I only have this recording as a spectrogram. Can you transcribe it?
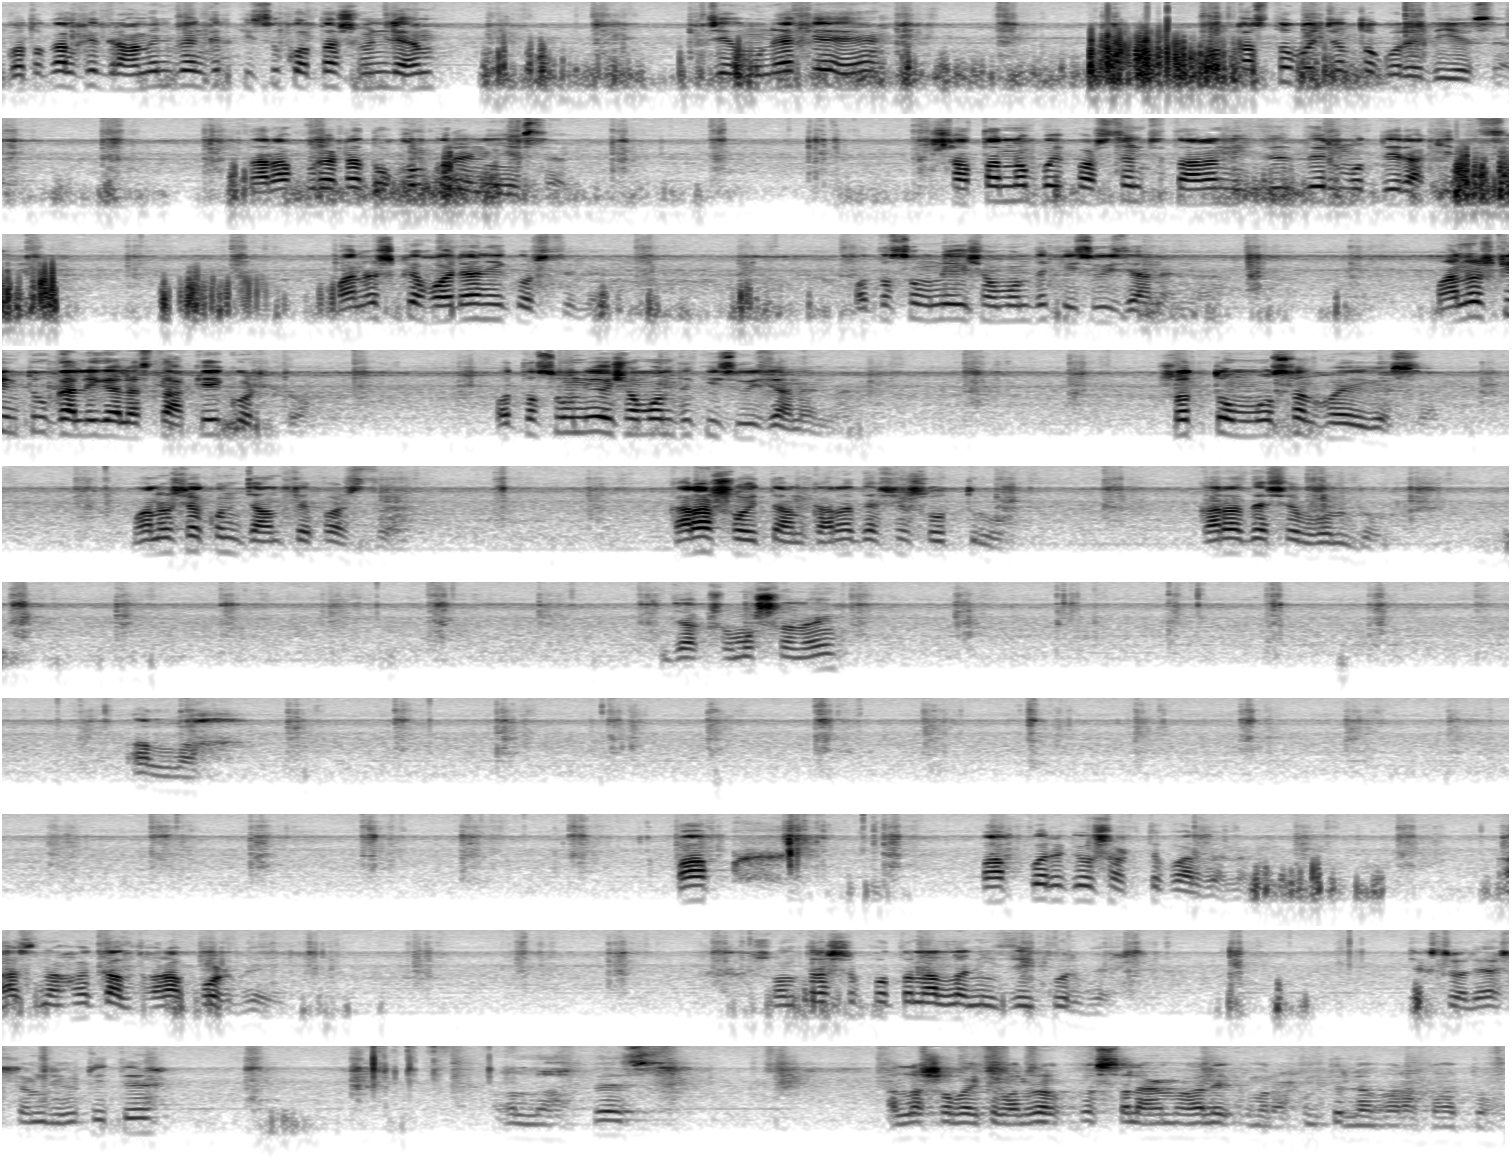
গতকালকে গ্রামীণ ব্যাংকের কিছু কথা শুনলাম যে উনাকে বরখাস্ত পর্যন্ত করে দিয়েছেন। তারা পুরাটা দখল করে নিয়েছেন। সাতানব্বই পার্সেন্ট তারা নিজেদের মধ্যে রাখিয়ে দিয়েছিলেন মানুষকে হয়রানি করছিলেন অথচ উনি এই সম্বন্ধে কিছুই জানেন না। মানুষ কিন্তু গালিগালাজ তাকেই করত। অথচ উনি এই সম্বন্ধে কিছুই জানেন না। সত্য উন্মোচন হয়ে গেছে। মানুষ এখন জানতে পারছে কারা শয়তান, কারা দেশের শত্রু, কারা দেশের বন্ধু। যাক, সমস্যা নাই। আল্লাহ পাপ পাপ করে কেউ সারতে পারবে না। আজ না হয় কাল ধরা পড়বে। সন্ত্রাসের পতন আল্লাহ নিজেই করবে। চলে আসলাম ডিউটিতে। আল্লাহ হাফেজ। আল্লাহ সবাইকে ভালো রাখুক। আসসালামু আলাইকুম রহমতুল্লাহ বারাকাতুহ।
